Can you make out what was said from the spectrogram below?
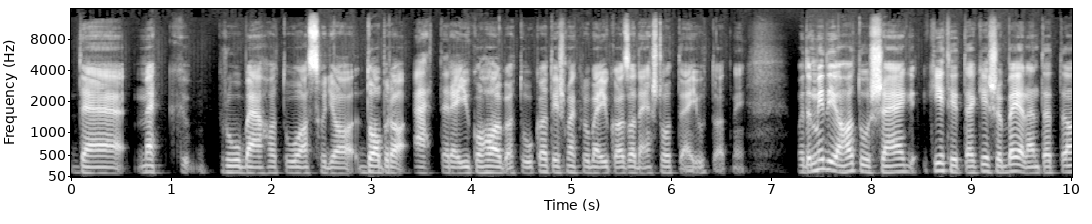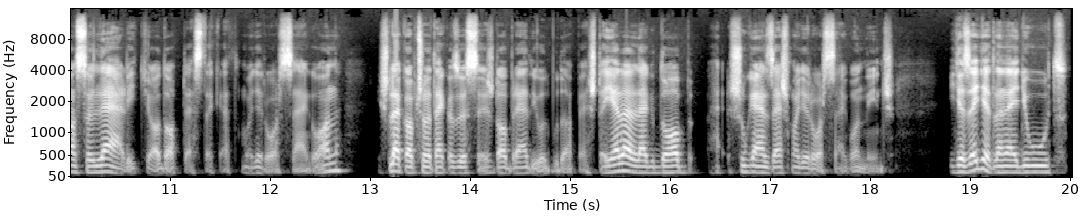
de megpróbálható az, hogy a dabra áttereljük a hallgatókat, és megpróbáljuk az adást ott eljuttatni. Majd a média hatóság két héttel később bejelentette azt, hogy leállítja a DAB teszteket Magyarországon, és lekapcsolták az összes DAB rádiót Budapesten. Jelenleg DAB sugárzás Magyarországon nincs. Így az egyetlen egy út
